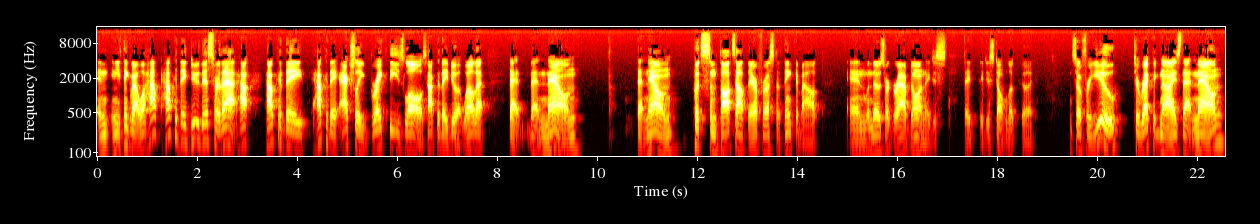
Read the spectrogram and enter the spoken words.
And, and you think about, well, how, how could they do this or that? How, how, could they, how could they actually break these laws? How could they do it? Well, that, that, that noun that noun puts some thoughts out there for us to think about. And when those are grabbed on, they just, they, they just don't look good. And so for you to recognize that noun,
